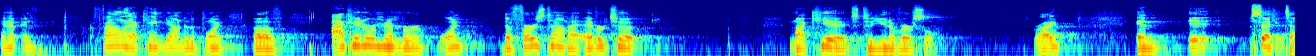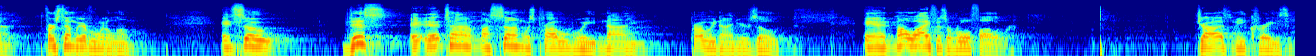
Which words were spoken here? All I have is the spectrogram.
And, and finally, I came down to the point of I can remember one the first time I ever took my kids to Universal, right? And it, second time, first time we ever went alone. And so this, at that time, my son was probably nine, probably nine years old. And my wife is a rule follower. Drives me crazy.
